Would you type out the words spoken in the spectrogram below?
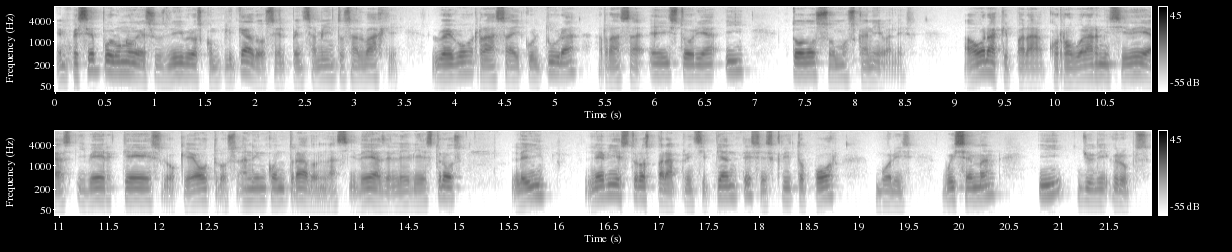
Empecé por uno de sus libros complicados, El pensamiento salvaje, luego Raza y cultura, Raza e historia y Todos somos caníbales. Ahora que para corroborar mis ideas y ver qué es lo que otros han encontrado en las ideas de Levi Strauss, leí Levi Strauss para principiantes escrito por Boris Wiseman y Judy Grubbs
